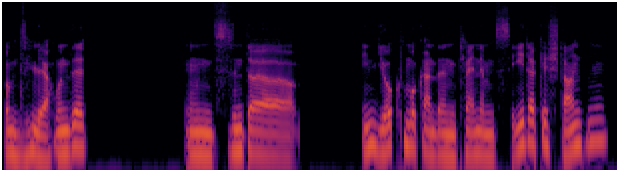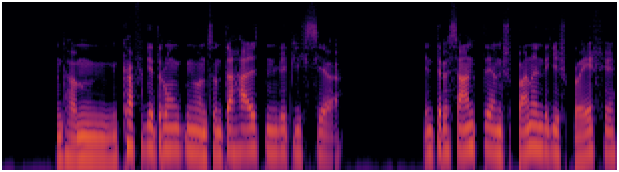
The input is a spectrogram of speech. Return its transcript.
und mehr Hunde. Und sind da in Jokkmokk an einem kleinen See da gestanden und haben Kaffee getrunken und uns unterhalten, wirklich sehr interessante und spannende Gespräche.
